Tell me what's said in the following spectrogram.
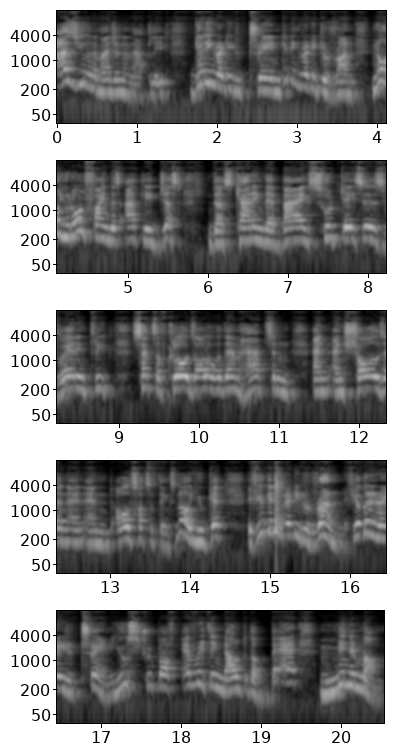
as you imagine an athlete getting ready to train, getting ready to run, no, you don't find this athlete just, just carrying their bags, suitcases, wearing three sets of clothes all over them, hats and, and, and shawls and, and, and all sorts of things. No, you get, if you're getting ready to run, if you're getting ready to train, you strip off everything down to the bare minimum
